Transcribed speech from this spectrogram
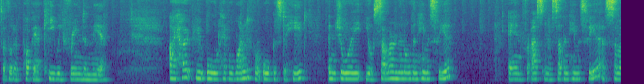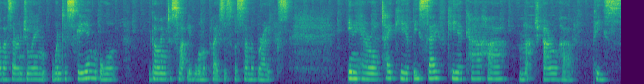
so I thought I'd pop our Kiwi friend in there. I hope you all have a wonderful August ahead. Enjoy your summer in the Northern Hemisphere and for us in the Southern Hemisphere as some of us are enjoying winter skiing or going to slightly warmer places for summer breaks. Anyhow, all take care, be safe, kia kaha, much aroha. Peace.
